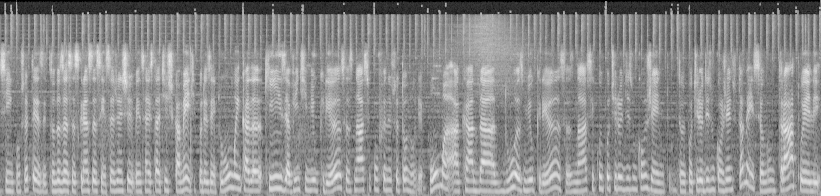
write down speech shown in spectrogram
Sim, com certeza. E todas essas crianças, assim, se a gente pensar estatisticamente, por exemplo, uma em cada 15 a 20 mil crianças nasce com fenilcetonúria. Uma a cada duas mil crianças nasce com hipotireoidismo congênito. Então, hipotireoidismo congênito também, se eu não trato ele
